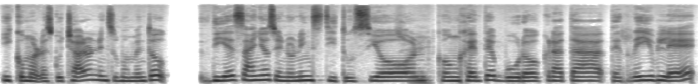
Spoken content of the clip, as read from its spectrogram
y como lo escucharon en su momento, 10 años en una institución Sí. con gente burócrata terrible.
